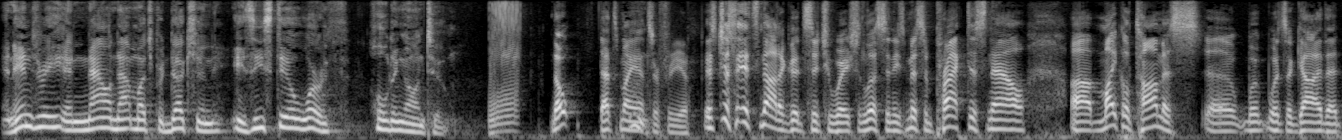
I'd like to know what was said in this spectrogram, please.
an injury, and now not much production, is he still worth holding on to? Nope. That's my answer for you. It's just it's not a good situation. Listen, he's missing practice now. Uh, Michael Thomas uh, w- was a guy that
